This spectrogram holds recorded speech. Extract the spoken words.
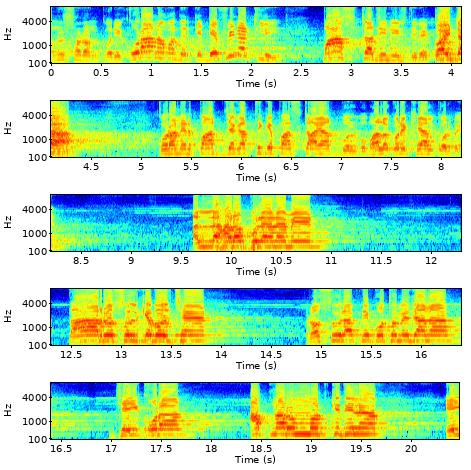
অনুসরণ করি, কোরআন আমাদেরকে ডেফিনেটলি পাঁচটা জিনিস দিবে। কয়টা? কোরআনের পাঁচ জায়গার থেকে পাঁচটা আয়াত বলব, ভালো করে খেয়াল করবেন। আল্লাহ রাব্বুল আলামিন তার রসুলকে বলছেন, রসুল আপনি প্রথমে জানান, যেই কোরআন আপনার উম্মতকে দিলাম, এই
